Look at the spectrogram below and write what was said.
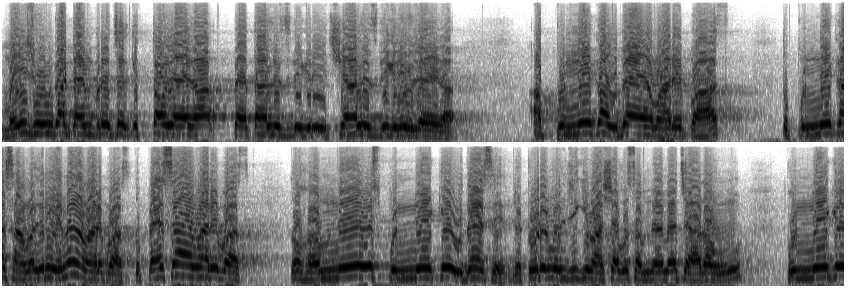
मई जून का टेम्परेचर कितना हो जाएगा? 45 डिग्री, छियालीस डिग्री हो जाएगा। अब पुण्य का उदय है हमारे पास तो पुण्य का सामग्री है ना हमारे पास तो पैसा है हमारे पास। तो हमने उस पुण्य के उदय से, जो टोडरमल जी की भाषा को समझाना चाह रहा हूँ, पुण्य के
